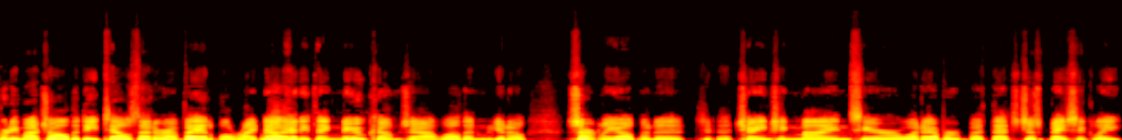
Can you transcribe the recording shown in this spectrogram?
pretty much all the details that are available right now. Right. If anything new comes out, well, then you know certainly open to, to changing minds here or whatever. But that's just basically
